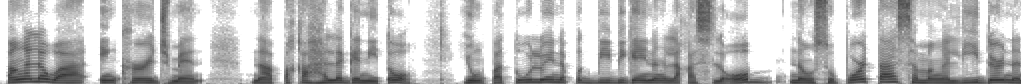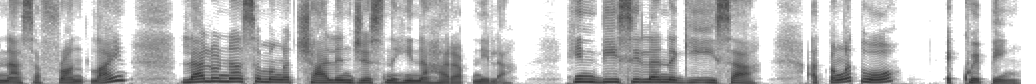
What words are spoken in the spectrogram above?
Pangalawa, encouragement. Napakahalaga nito. Yung patuloy na pagbibigay ng lakas loob, ng suporta sa mga leader na nasa frontline, lalo na sa mga challenges na hinaharap nila. Hindi sila nag-iisa. At pangatlo, equipping.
